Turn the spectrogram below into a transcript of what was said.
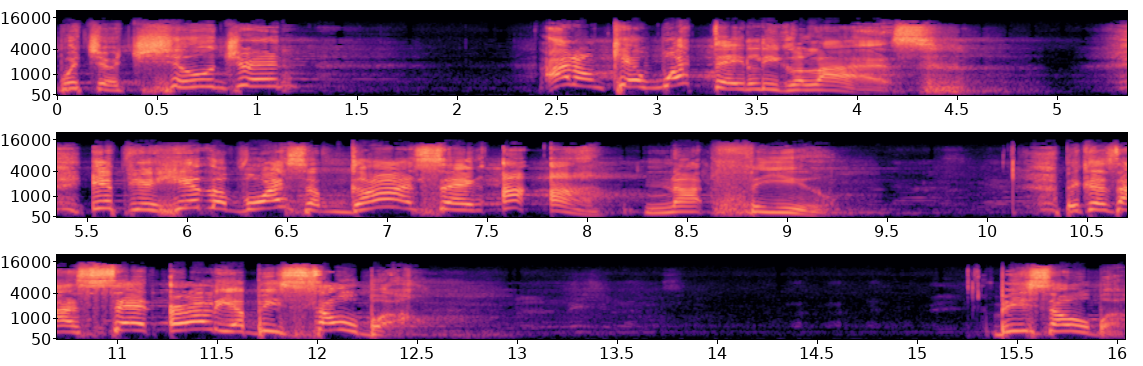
with your children. I don't care what they legalize. If you hear the voice of God saying, uh uh-uh, uh, not for you. Because I said earlier, be sober. Be sober.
